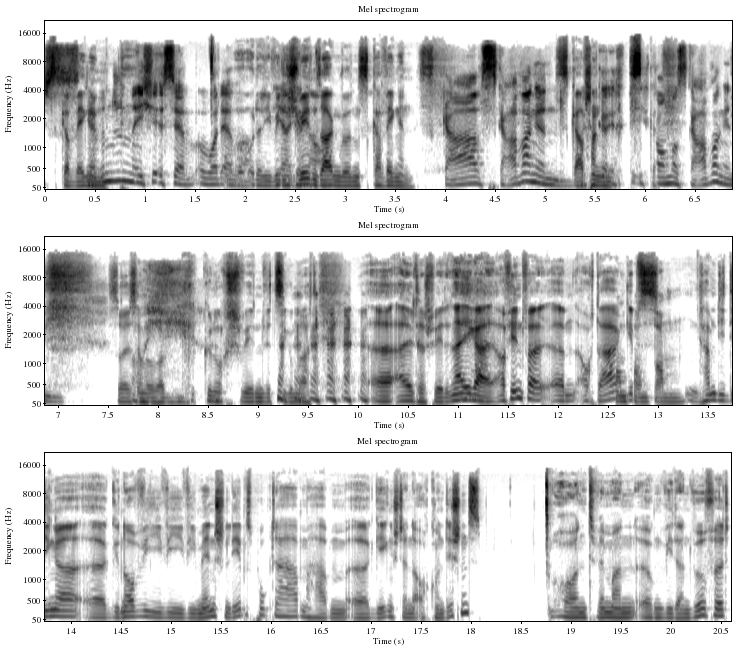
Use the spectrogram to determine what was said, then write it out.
Scavengen. Scavengen, ich, ist ja whatever. Oder die, wie ja, die Schweden genau. sagen würden, Skavengen. Ska Skavangen. Skavangen. Ich, ich komme aus Skavangen. So, jetzt oh haben wir aber genug Schwedenwitze gemacht. äh, alter Schwede. Na egal, auf jeden Fall, ähm, auch da bom, gibt's, bom, bom. haben die Dinger, äh, genau wie, wie, wie Menschen Lebenspunkte haben, haben äh, Gegenstände auch Conditions. Und wenn man irgendwie dann würfelt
